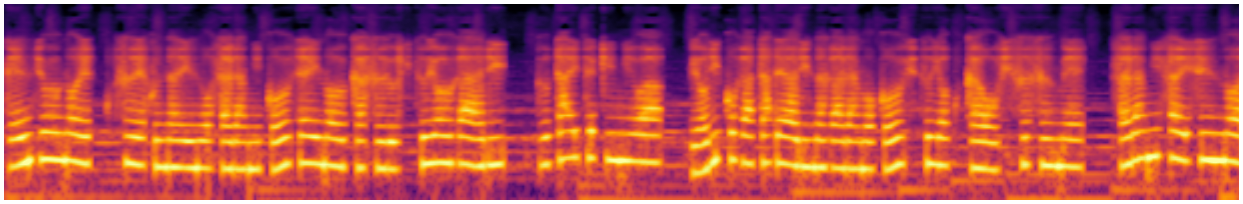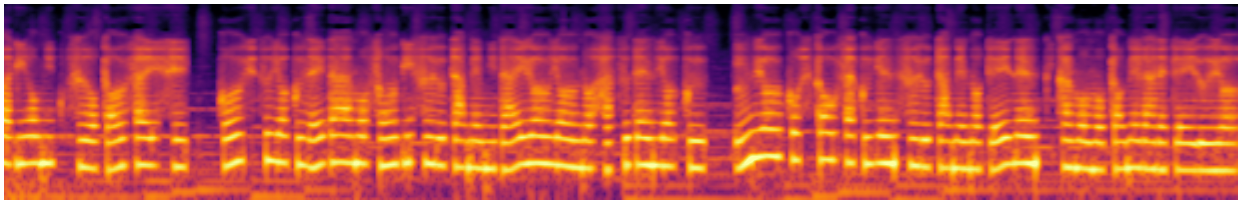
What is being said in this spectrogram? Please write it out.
現状の XF9 をさらに高性能化する必要があり、具体的には、より小型でありながらも高出力化を推し進め、さらに最新のアビオニクスを搭載し、高出力レーダーも装備するために大容量の発電力、運用コストを削減するための低燃費化も求められているよ。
